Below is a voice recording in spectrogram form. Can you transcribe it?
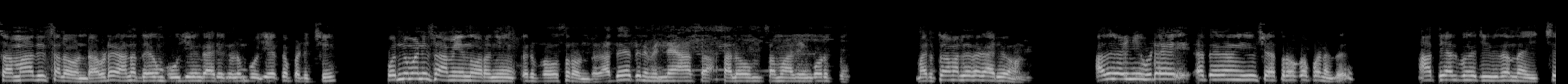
സമാധി സ്ഥലമുണ്ട്. അവിടെയാണ് അദ്ദേഹം പൂജയും കാര്യങ്ങളും പൂജയൊക്കെ പഠിച്ച് പൊന്നുമണി സ്വാമി എന്ന് പറഞ്ഞ് ഒരു പ്രൊഫസറുണ്ട് അദ്ദേഹത്തിന് പിന്നെ ആ സ്ഥ- സ്ഥലവും സമാധിയും കൊടുത്തു. മരുത്താമലയുടെ കാര്യമാണ്. അത് കഴിഞ്ഞ് ഇവിടെ അദ്ദേഹം ഈ ക്ഷേത്രമൊക്കെ പണിത് ആധ്യാത്മിക ജീവിതം നയിച്ച്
